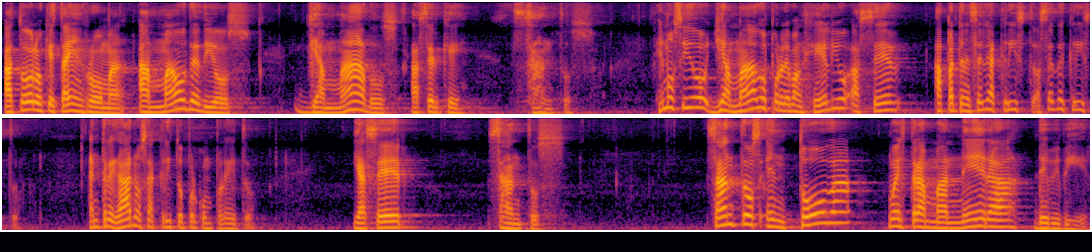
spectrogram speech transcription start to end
a todos los que están en Roma, amados de Dios, llamados a ser qué? Santos. Hemos sido llamados por el Evangelio a ser, a pertenecerle a Cristo, a ser de Cristo, a entregarnos a Cristo por completo y a ser santos. Santos en toda nuestra manera de vivir.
